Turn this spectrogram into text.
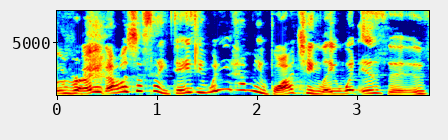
right? I was just like, Daisy, what do you have me watching? Like, what is this?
